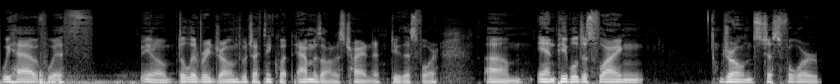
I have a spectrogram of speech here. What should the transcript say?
we have with you know delivery drones, which I think what Amazon is trying to do this for, um, and people just flying drones just for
